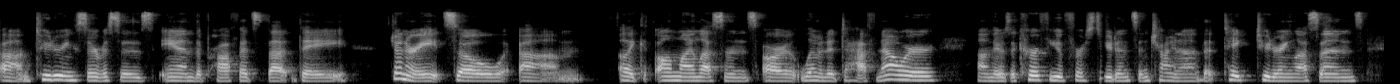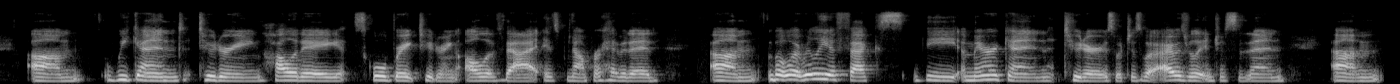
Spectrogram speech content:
um, tutoring services and the profits that they generate. So, um, like online lessons are limited to half an hour. Um, there's a curfew for students in China that take tutoring lessons. Um, weekend tutoring, holiday, school break tutoring, all of that is now prohibited. Um, but what really affects the American tutors, which is what I was really interested in, um,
